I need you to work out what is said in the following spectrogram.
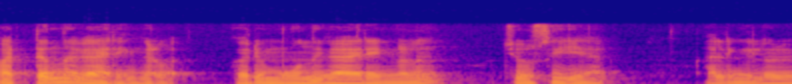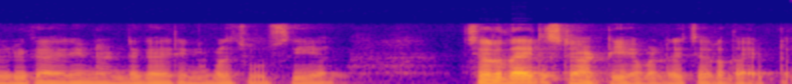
പറ്റുന്ന കാര്യങ്ങൾ ഒരു മൂന്ന് കാര്യങ്ങൾ ചൂസ് ചെയ്യുക അല്ലെങ്കിൽ ഒരു കാര്യം രണ്ട് കാര്യം നിങ്ങൾ ചൂസ് ചെയ്യുക ചെറുതായിട്ട് സ്റ്റാർട്ട് ചെയ്യുക വളരെ ചെറുതായിട്ട്.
